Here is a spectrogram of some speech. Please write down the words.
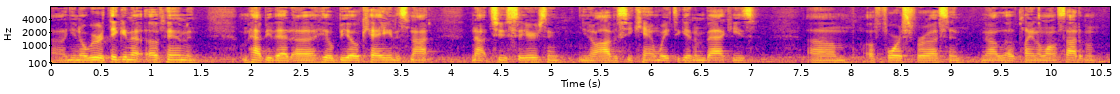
uh, you know we were thinking of him, and I'm happy that uh, he'll be okay, and it's not not too serious. And you know, obviously, can't wait to get him back. He's um, a force for us, and you know, I love playing alongside of him.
